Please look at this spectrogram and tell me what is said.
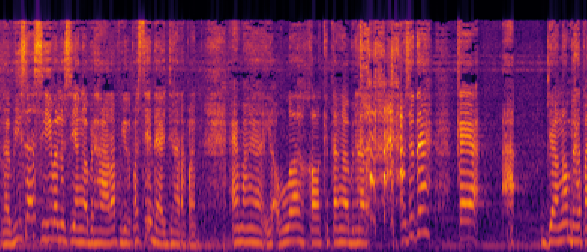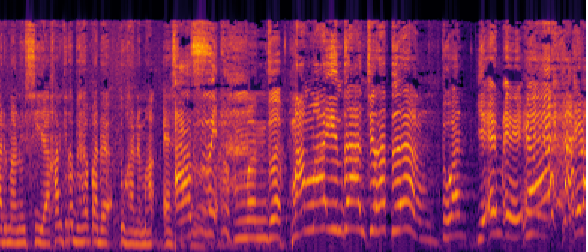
nggak bisa sih manusia nggak berharap gitu. Pasti ada aja harapan. Emang ya ya Allah kalau kita nggak berharap. Maksudnya kayak ah, jangan berharap pada manusia. Kan kita berharap pada Tuhan yang maha esa Asli Mantep. Mama Intan curhat dong Tuhan YME em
